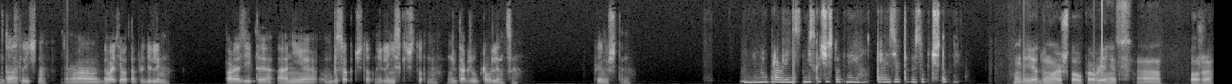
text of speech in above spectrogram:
Да, отлично. А, давайте вот определим, паразиты, они высокочастотные или низкочастотные, и также управленцы преимущественно. Ну, управленец низкочастотный, паразит высокочастотный. Я думаю, что управленец э, тоже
